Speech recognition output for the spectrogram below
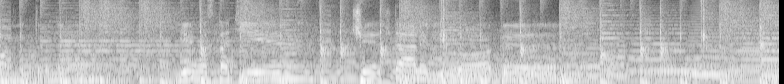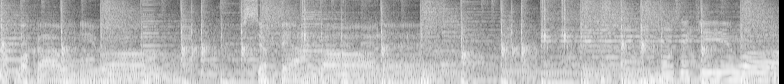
он в интернет Его статьи читали в Европе. Но плохо у него все в пиан-роле. Музыки его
